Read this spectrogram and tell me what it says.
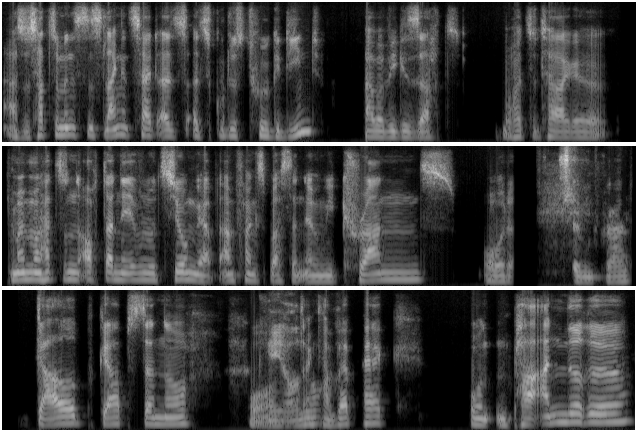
Also es hat zumindest lange Zeit als, als gutes Tool gedient, aber wie gesagt, heutzutage, ich meine, man hat so auch dann eine Evolution gehabt. Anfangs war es dann irgendwie Crunt oder Stimmt, Crunt. Gulp gab es dann noch. Und dann noch. kam Webpack und ein paar andere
